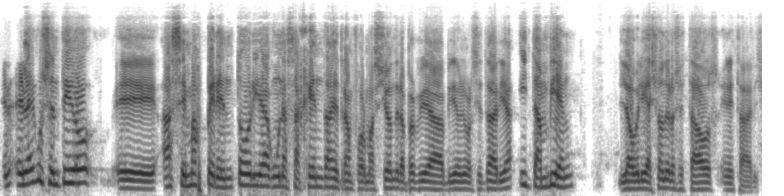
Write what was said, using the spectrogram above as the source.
En, algún sentido, eh, hace más perentoria algunas agendas de transformación de la propia vida universitaria y también la obligación de los estados en esta área.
